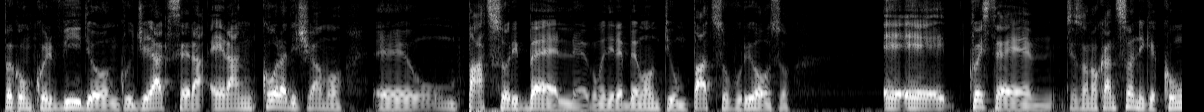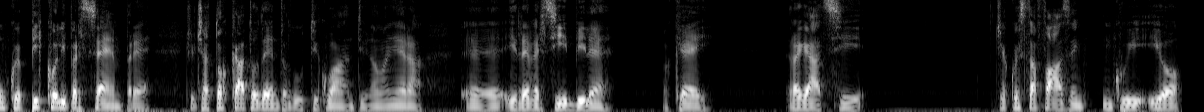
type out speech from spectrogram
Poi con quel video in cui J-Ax era, era ancora diciamo eh, un pazzo ribelle, come direbbe Monti, un pazzo furioso e, e queste mm, ci sono canzoni che comunque piccoli per sempre, cioè ci ha toccato dentro tutti quanti in una maniera eh, irreversibile, ok? Ragazzi, c'è questa fase in, in cui io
